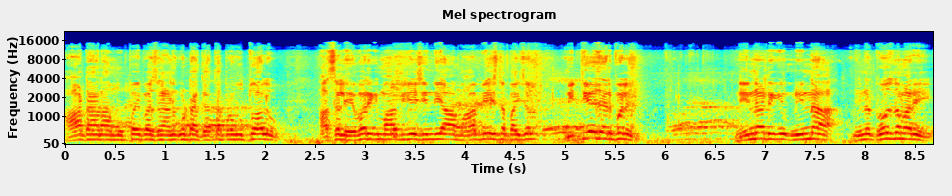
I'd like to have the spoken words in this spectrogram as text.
ఆటానా ముప్పై పర్సెంట్ అనుకుంటా గత ప్రభుత్వాలు. అసలు ఎవరికి మాఫీ చేసింది? ఆ మాఫీ చేసిన పైసలు మిట్టిగా సరిపోలేదు. నిన్నటికి నిన్న నిన్నటి రోజున మరి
